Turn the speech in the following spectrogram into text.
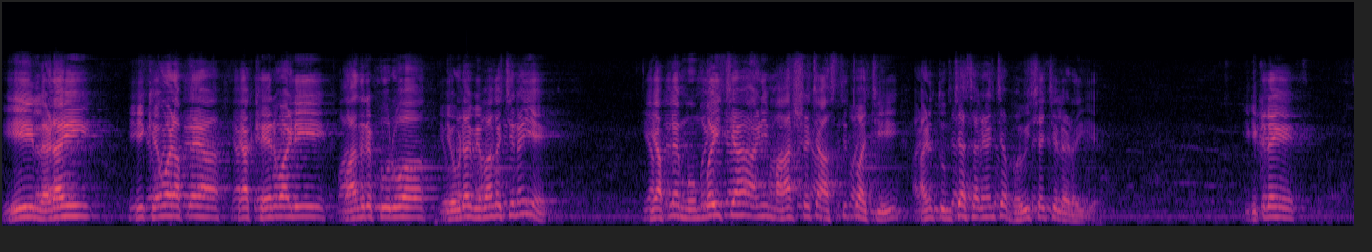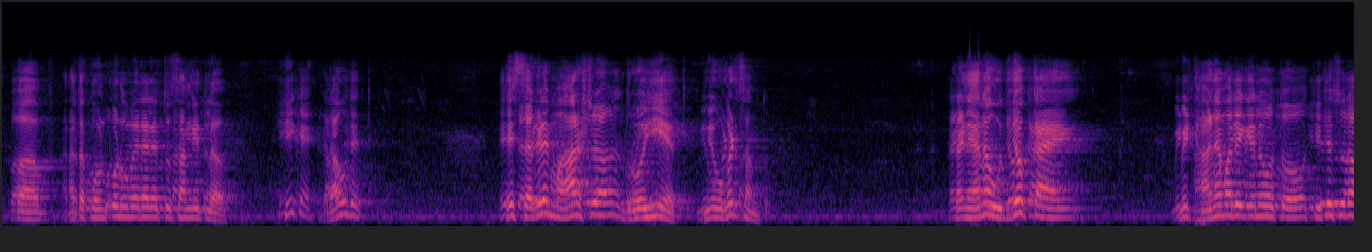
ही लढाई ही केवळ आपल्या या खेरवाडी, वांद्रे, पूर्व एवढ्या विभागाची नाहीये. ही आपल्या मुंबईच्या आणि महाराष्ट्राच्या अस्तित्वाची आणि तुमच्या सगळ्यांच्या भविष्याची लढाई आहे. इकडे आता राहिले तू सांगितलं. ठीक आहे, राहू देत. हे महाराष्ट्र द्रोही आहेत. मी उघड सांगतो. कारण उद्योग काय? मी ठाण्यामध्ये गेलो होतो. तिथे सुद्धा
